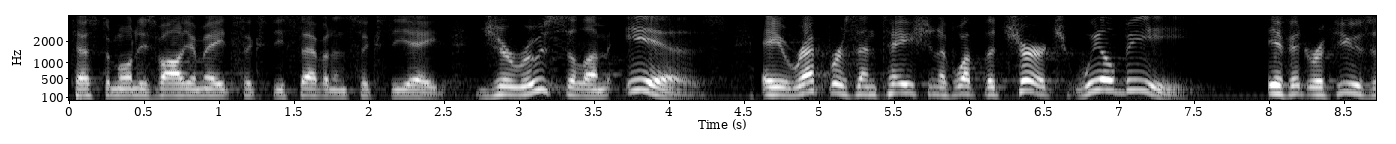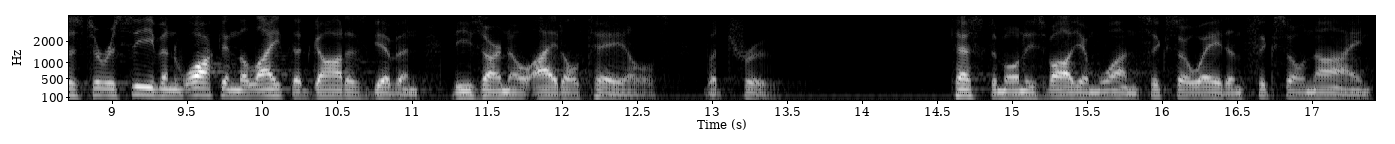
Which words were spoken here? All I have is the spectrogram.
Testimonies, Volume 8, 67 and 68. Jerusalem is a representation of what the church will be if it refuses to receive and walk in the light that God has given. These are no idle tales, but truth. Testimonies, Volume 1, 608 and 609.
